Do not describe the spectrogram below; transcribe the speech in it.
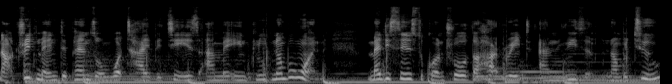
Now, treatment depends on what type it is and may include number one, medicines to control the heart rate and rhythm. Number two,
